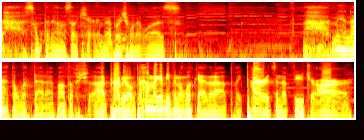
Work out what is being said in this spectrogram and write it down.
Something else. I can't remember which one it was. Ah, man, I have to look that up. I'll have sh- I probably won't. How am I gonna even look that up? Like pirates in the future are.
